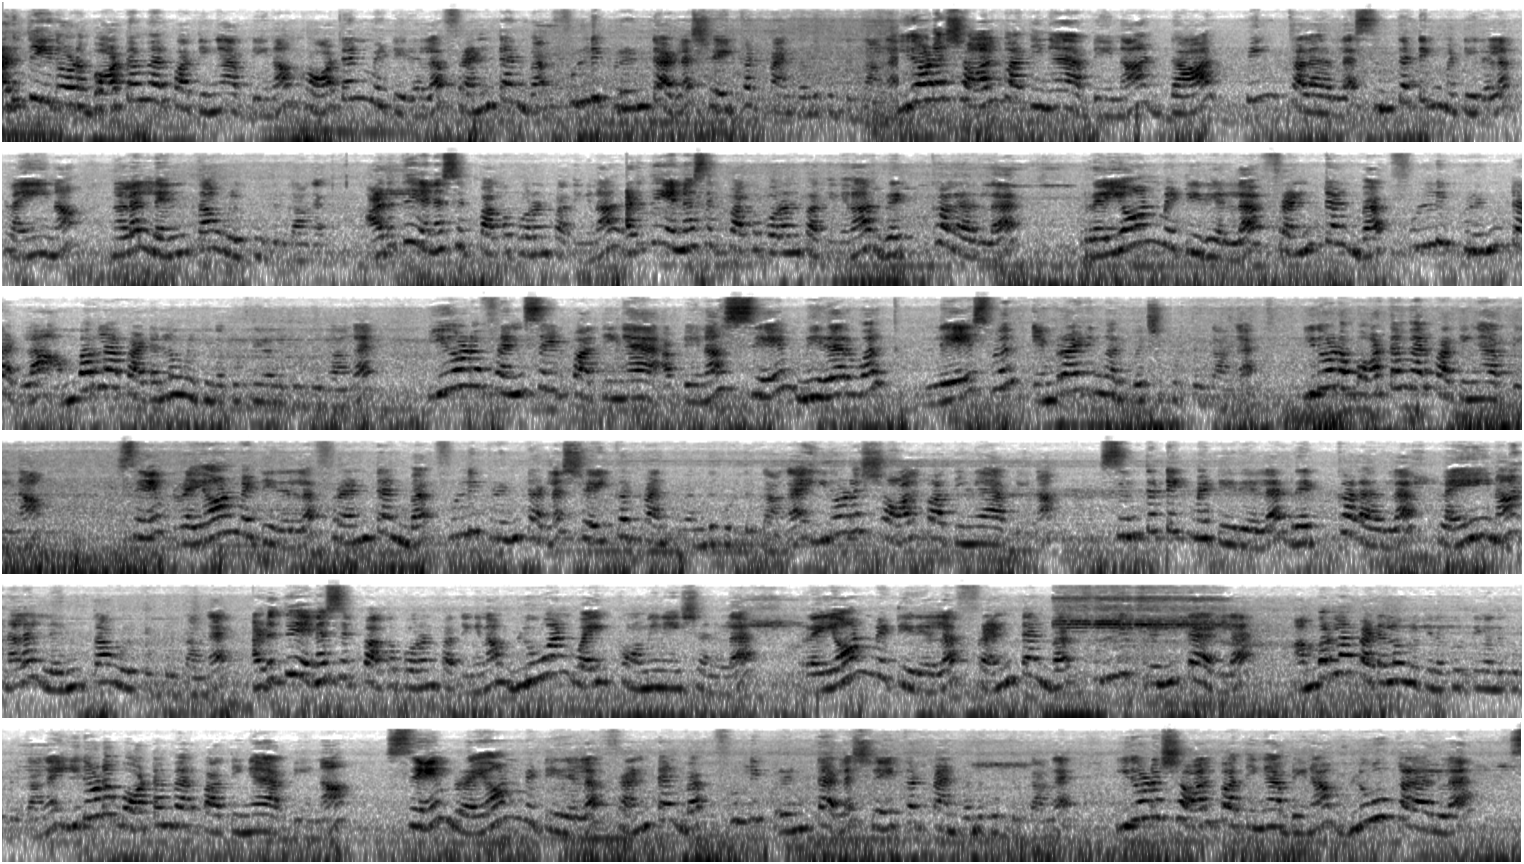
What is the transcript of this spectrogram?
அடுத்து இதோட பாட்டம் வேர் பார்த்தீங்க அப்படின்னா காட்டன் மெட்டீரியல்ல ஃப்ரண்ட் அண்ட் பேக் ஃபுல்லி பிரிண்டட்ல ஸ்ட்ரெயிட் கட் பேண்ட் வந்து கொடுத்துருக்காங்க. இதோட ஷால் பார்த்தீங்க அப்படின்னா டார்க் பிங்க் கலர்ல சிந்தட்டிக் மெட்டீரியல்ல பிளைனா நல்லா லென்த்தா உங்களுக்கு கொடுத்துருக்காங்க. அடுத்து என்ன செட் பார்க்க போறோம்னு பாத்தீங்கன்னா அடுத்து என்ன செட் பார்க்க போறோம்னு பாத்தீங்கன்னா ரெட் கலர்ல ரயான் மெட்டீரியல்ல ஃப்ரண்ட் அண்ட் பேக் ஃபுல்லி பிரிண்டட்ல அம்பர்லா பேட்டர்ன்ல உங்களுக்கு இந்த குர்த்தி வந்து கொடுத்துருக்காங்க. இதோட ஃப்ரண்ட் சைட் பாத்தீங்க அப்படின்னா same mirror work lace work embroidering work வச்சு கொடுத்துருக்காங்க. இதோட பாட்டம் வேர் பாத்தீங்க அப்படின்னா சேம் ரயான் மெட்டீரியல்ல ஃப்ரண்ட் அண்ட் பேக் ஃபுல்லி பிரிண்டட்ல ஸ்ட்ரெயிட் கட் பேண்ட் வந்து கொடுத்துருக்காங்க. இதோட ஷால் பாத்தீங்க அப்படின்னா சிந்தட்டிக் மெட்டீரியல்ல ரெட் கலர்ல பிளைனா நல்லா லென்த்தா உங்களுக்கு கொடுத்துருக்காங்க. அடுத்து என்ன செட் பார்க்க போறோம்னு பாத்தீங்கன்னா ப்ளூ அண்ட் ஒயிட் காம்பினேஷன்ல ரயான் மெட்டீரியல்ல ஃப்ரண்ட் அண்ட் பேக் ஃபுல்லி பிரிண்டட்ல அம்பர்லா பேட்டர்ல உங்களுக்கு இந்த குர்த்தி வந்து கொடுத்துருக்காங்க. இதோட பாட்டம் வேர் பாத்தீங்க அப்படின்னா சேம் ரயான் மெட்டீரியல்ல ஃப்ரண்ட் அண்ட் பேக் ஃபுல்லி பிரிண்டட்ல ஸ்ட்ரெயிட் கட் பேண்ட் வந்து கொடுத்துருக்காங்க. இதோட ஷால் பாத்தீங்க அப்படின்னா ப்ளூ கலர்ல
